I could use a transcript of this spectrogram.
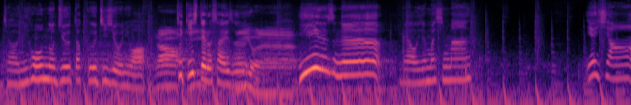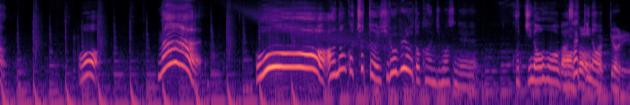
い。じゃあ日本の住宅事情には適してるサイズ。いいよね。いいですね。ではお邪魔します。よいしょ。おまあおおあなんかちょっと広々と感じますね。こっちの方がさっきの。さっきより。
